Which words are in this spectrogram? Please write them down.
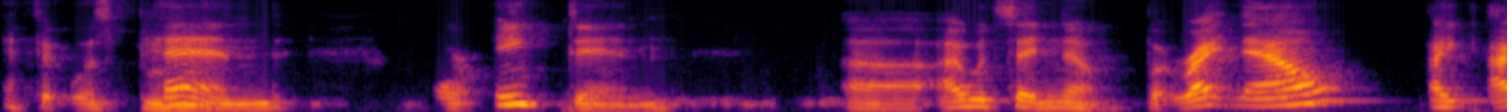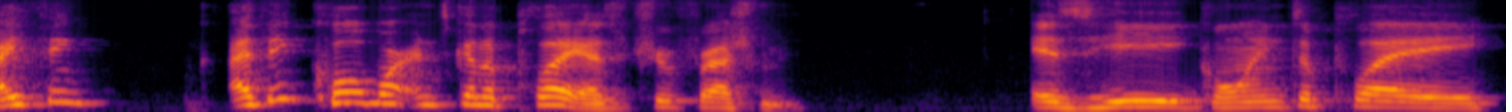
If it was mm-hmm. penned mm-hmm. or inked in, uh, I would say no. But right now, I, I think I think Cole Martin's going to play as a true freshman. Is he going to play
